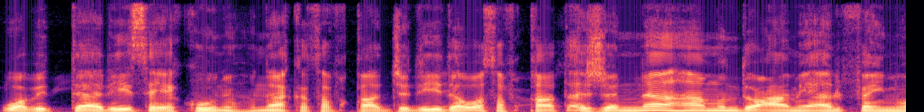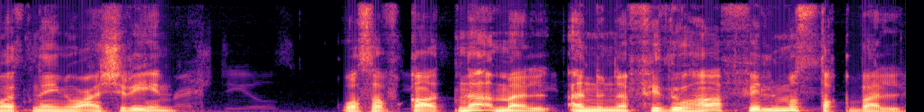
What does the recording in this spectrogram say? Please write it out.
وبالتالي سيكون هناك صفقات جديدة وصفقات أجلناها منذ عام 2022 وصفقات نأمل أن ننفذها في المستقبل.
